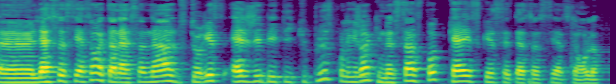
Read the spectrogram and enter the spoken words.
euh, l'Association internationale du tourisme LGBTQ+, pour les gens qui ne savent pas qu'est-ce que cette association-là?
